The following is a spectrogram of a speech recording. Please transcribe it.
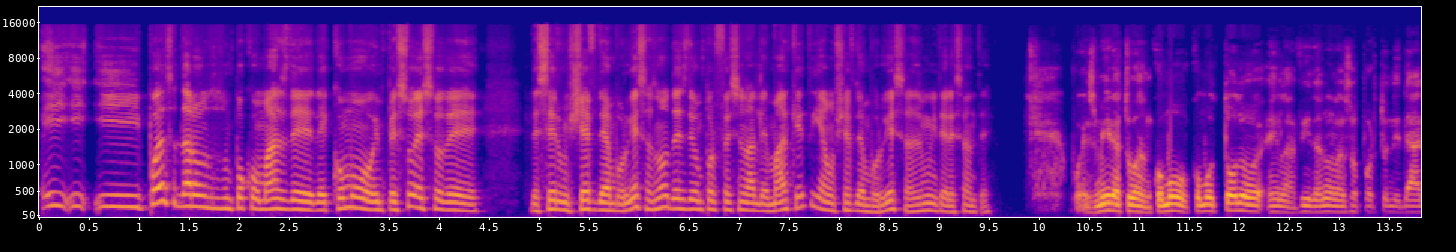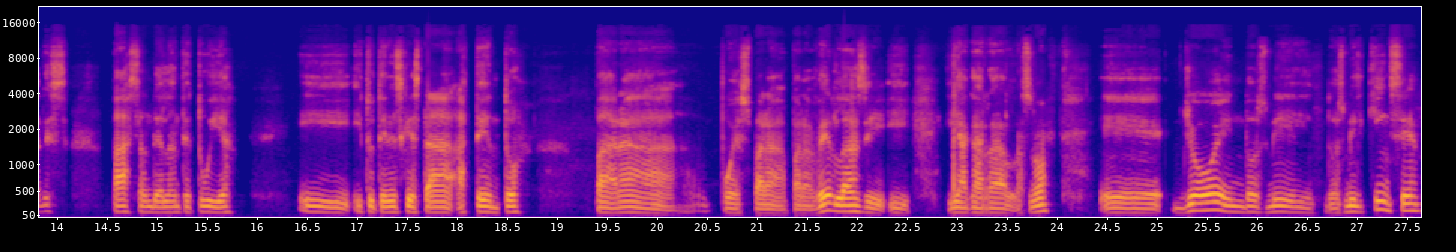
y, y, puedes darnos un poco más de, de cómo empezó eso de, de, ser un chef de hamburguesas, ¿no? Desde un profesional de marketing a un chef de hamburguesas, es muy interesante. Pues mira, Tuan, como, como todo en la vida, ¿no? Las oportunidades pasan delante tuya y, tú tienes que estar atento para, pues, para, para verlas y, y, agarrarlas, ¿no? Eh, yo en 2000, 2015,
